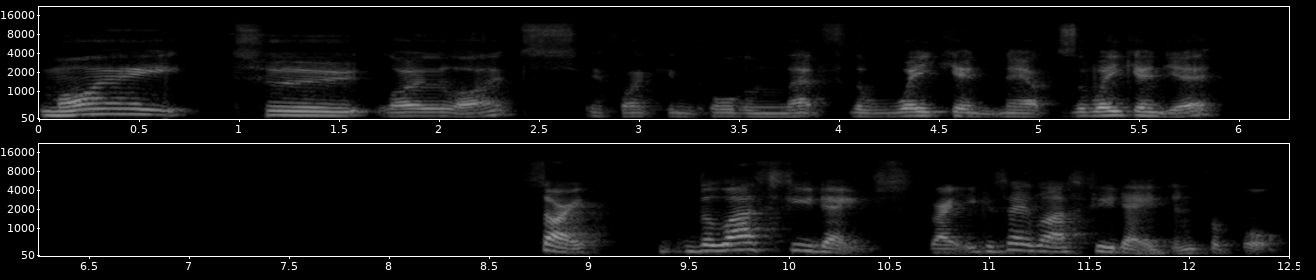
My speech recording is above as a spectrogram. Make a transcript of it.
my two low lights, if I can call them that, for the weekend now. It's the weekend, yeah? Sorry, the last few days, right? You can say last few days in football.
